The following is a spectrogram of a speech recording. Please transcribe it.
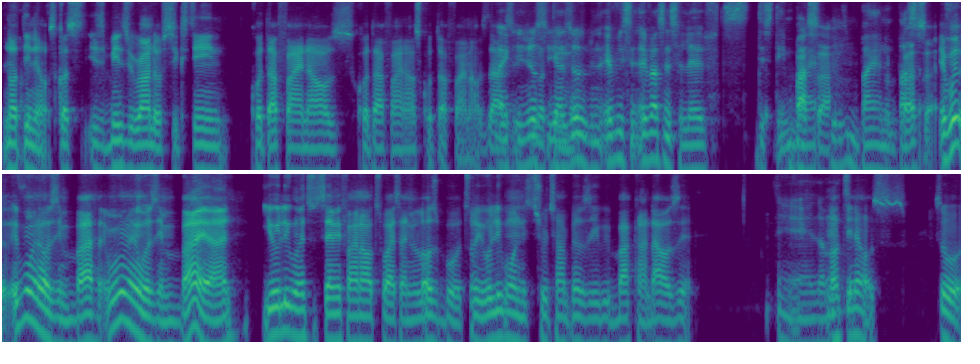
nothing else. Because it's been to round of 16, quarterfinals, quarterfinals, quarterfinals. That's like it just yeah, just been ever since ever since he left this thing. Barca, Bayern or Barca. Barca. Even even when I was in Bayern, even when I was in Bayern, he only went to semi-final twice and lost both. So he only won his true Champions League with Barca, and that was it. Yeah, nothing else. So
